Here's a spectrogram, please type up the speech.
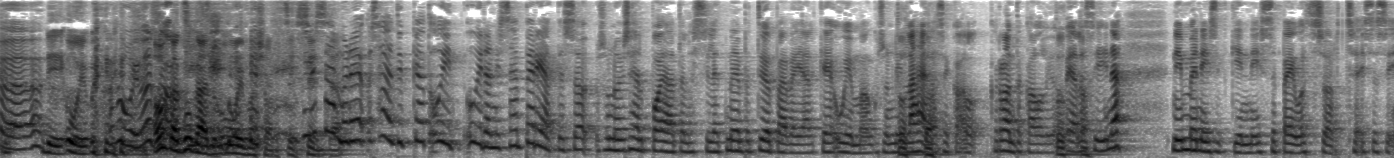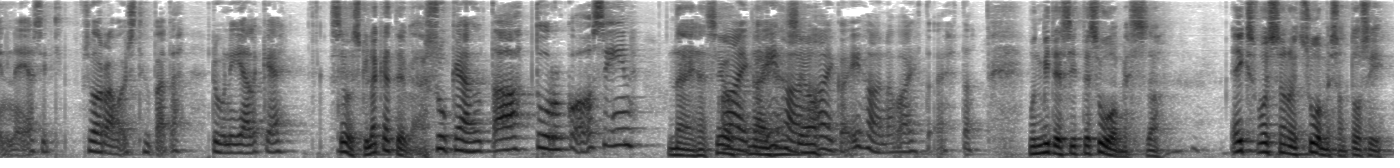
ö, Niin, ui... Uimashortsit. Onko kukaan tullut uimashortsissa? Kyllä semmoinen, sä tykkäät ui, uida, niin sehän periaatteessa sun olisi helppo ajatella sille, että menenpä työpäivän jälkeen uimaan, kun se on niin Totta. lähellä se kal- rantakallio Totta. vielä siinä. Niin menisitkin niissä Baywatch shortseissa sinne ja sit suoraan voisit hypätä duunin jälkeen. Se olisi kyllä kätevää. Sukeltaa turkoosiin. Näinhän se on. Aika näinhän ihana, se on. aika ihana vaihtoehto. Mutta miten sitten Suomessa? Eikö voisi sanoa, että Suomessa on tosi,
